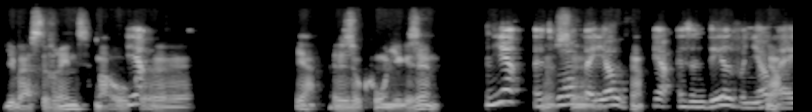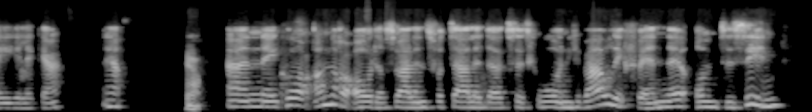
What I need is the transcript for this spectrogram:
je beste vriend. Maar ook, Ja. ja. het is ook gewoon je gezin. Ja, het Dus, hoort bij jou. Ja. is een deel van jou eigenlijk. Hè? Ja. En ik hoor andere ouders wel eens vertellen dat ze het gewoon geweldig vinden om te zien,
